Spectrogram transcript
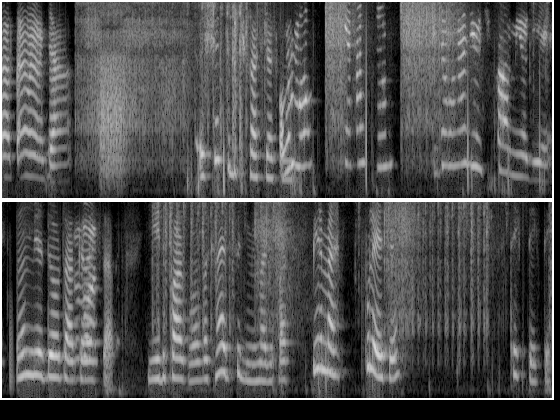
Atam hocam. Eşek gibi çıkartacaksın. Oğlum bu yaptım. Bir de bana diyor çıkamıyor diye. 11 4 arkadaşlar. 7 fark var. Bakın hadi sıkmayayım hadi bak. Bir me full ace. Tek tek tek.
